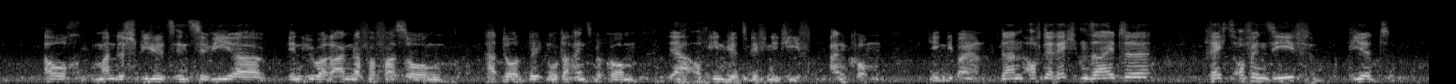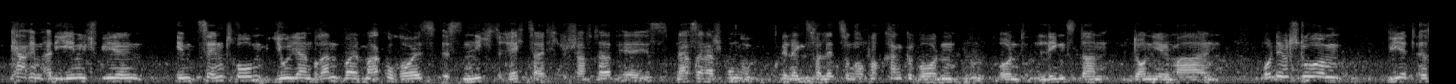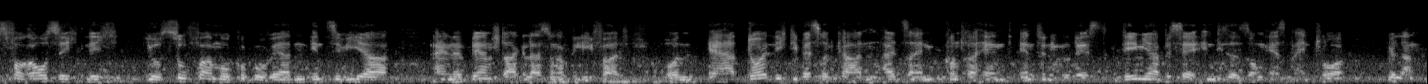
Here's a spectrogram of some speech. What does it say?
auch Mann des Spiels in Sevilla in überragender Verfassung hat dort Bildnote 1 bekommen. Ja, auf ihn wird es definitiv ankommen gegen die Bayern. Dann auf der rechten Seite, rechts offensiv, wird Karim Adiemi spielen. Im Zentrum Julian Brandt, weil Marco Reus es nicht rechtzeitig geschafft hat. Er ist nach seiner Sprunggelenksverletzung auch noch krank geworden. Und links dann Daniel Mahlen. Und im Sturm wird es voraussichtlich Yusufa Mokoko werden in Sevilla eine bärenstarke Leistung abgeliefert und er hat deutlich die besseren Karten als sein Kontrahent Anthony Modest, dem ja bisher in dieser Saison erst ein Tor gelang.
